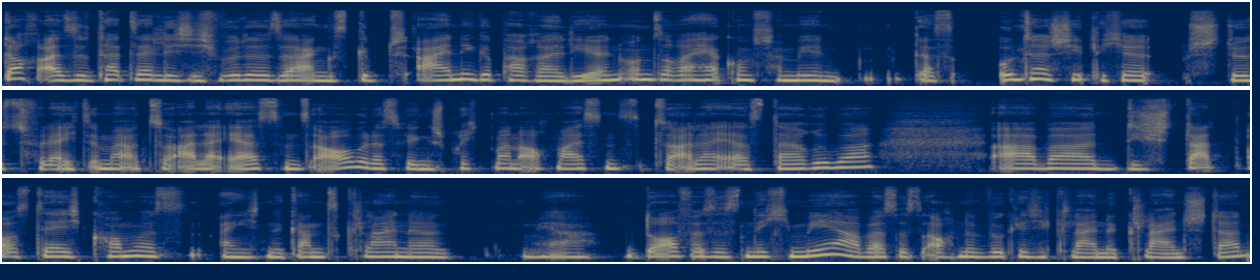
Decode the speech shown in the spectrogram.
Doch, also tatsächlich, ich würde sagen, es gibt einige Parallelen unserer Herkunftsfamilien. Das Unterschiedliche stößt vielleicht immer zuallererst ins Auge, deswegen spricht man auch meistens zuallererst darüber. Aber die Stadt, aus der ich komme, ist eigentlich eine ganz kleine ja, ein Dorf ist es nicht mehr, aber es ist auch eine wirkliche kleine Kleinstadt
